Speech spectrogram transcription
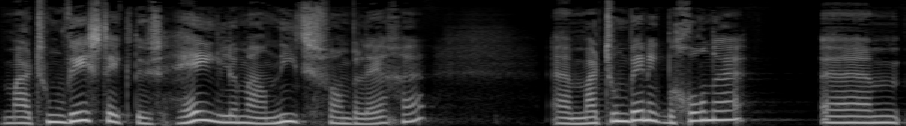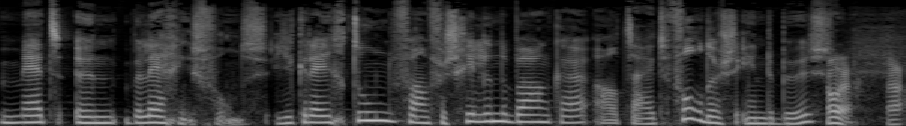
maar toen wist ik dus helemaal niets van beleggen. Uh, maar toen ben ik begonnen um, met een beleggingsfonds. Je kreeg toen van verschillende banken altijd folders in de bus. Oh ja, ja.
